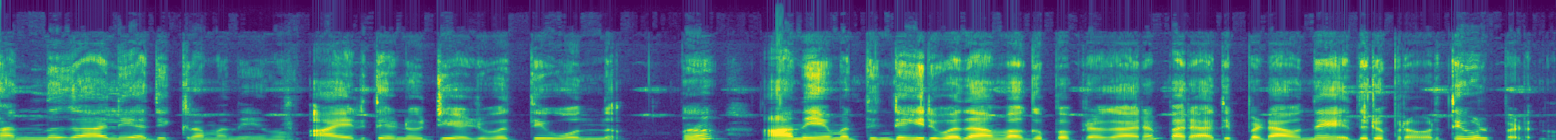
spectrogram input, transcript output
കന്നുകാലി അതിക്രമ നിയമം ആയിരത്തി എണ്ണൂറ്റി എഴുപത്തി ഒന്ന് ആ നിയമത്തിന്റെ ഇരുപതാം വകുപ്പ് പ്രകാരം പരാതിപ്പെടാവുന്ന ഏതൊരു പ്രവൃത്തി ഉൾപ്പെടുന്നു.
